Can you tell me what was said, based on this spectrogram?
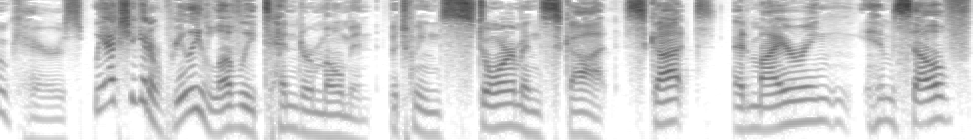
Who cares? We actually get a really lovely, tender moment between Storm and Scott. Scott admiring himself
